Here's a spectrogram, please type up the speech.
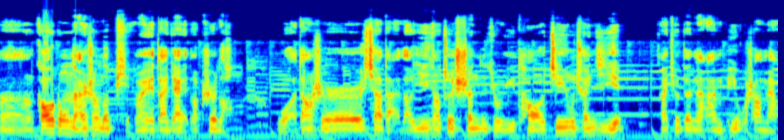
嗯，高中男生的品味大家也都知道，我当时下载的印象最深的就是一套金庸全集啊，就在那 MP5 上面。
